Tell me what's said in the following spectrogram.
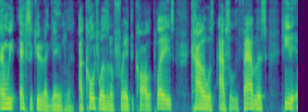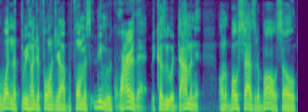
and we executed that game plan. Our coach wasn't afraid to call the plays. Kyler was absolutely fabulous. He it wasn't a 300, 400 yard performance. It didn't even require that because we were dominant on both sides of the ball. So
